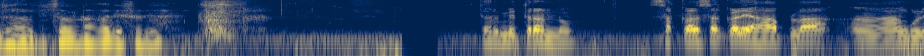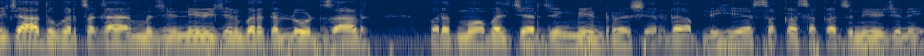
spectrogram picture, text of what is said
जाऊ चल नका दिसू द्या तर मित्रांनो सकाळ सकाळी हा आपला आंघोळीच्या अधोगरचा काय म्हणजे नियोजन बरं का? लोट जाड परत मोबाईल चार्जिंग मेंढरं शेरडं आपली हे सकाळ सकाळचं नियोजन आहे.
